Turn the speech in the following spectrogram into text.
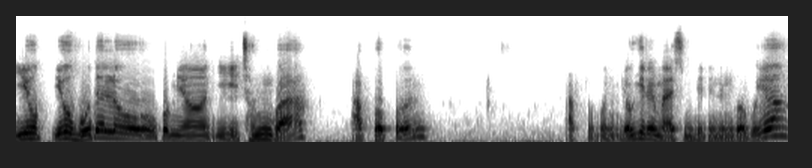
이, 이 모델로 보면 이 전과 앞부분 앞부분 여기를 말씀드리는 거고요.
